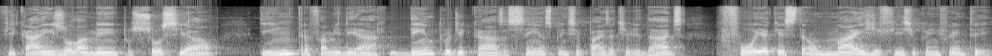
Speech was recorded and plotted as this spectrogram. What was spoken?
ficar em isolamento social e intrafamiliar dentro de casa, sem as principais atividades, foi a questão mais difícil que eu enfrentei.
